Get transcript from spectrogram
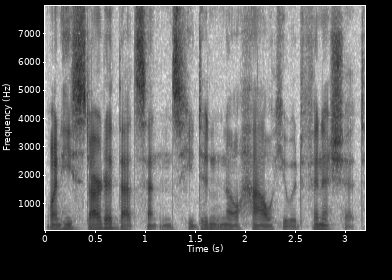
when he started that sentence, he didn't know how he would finish it.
